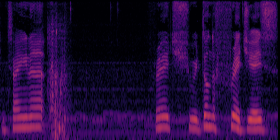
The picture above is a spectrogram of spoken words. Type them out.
Container. Fridge. We've done the fridges.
